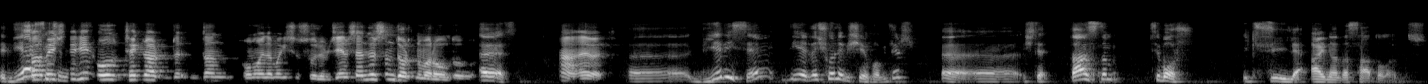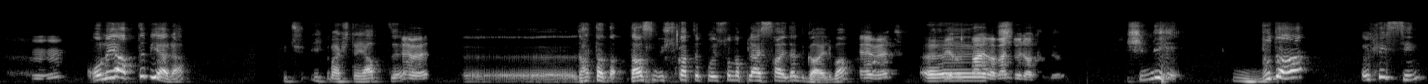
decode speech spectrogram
E, diğer Sağ seçenek... dediğin o tekrardan onaylamak için soruyorum. James Anderson 4 numara olduğu. Evet. Ha evet. E, diğer ise diğeri de şöyle bir şey yapabilir. E, işte Dunstan Tibor ikisiyle aynı anda sahada olabilir. Hı hı. Onu yaptı bir ara. Üç, ilk maçta yaptı. Evet. Ee, hatta Dunstan üçlük attığı pozisyonda plaj sahadaydı galiba. Evet. Ee, galiba ben de öyle hatırlıyorum. Şimdi bu da Efes'in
